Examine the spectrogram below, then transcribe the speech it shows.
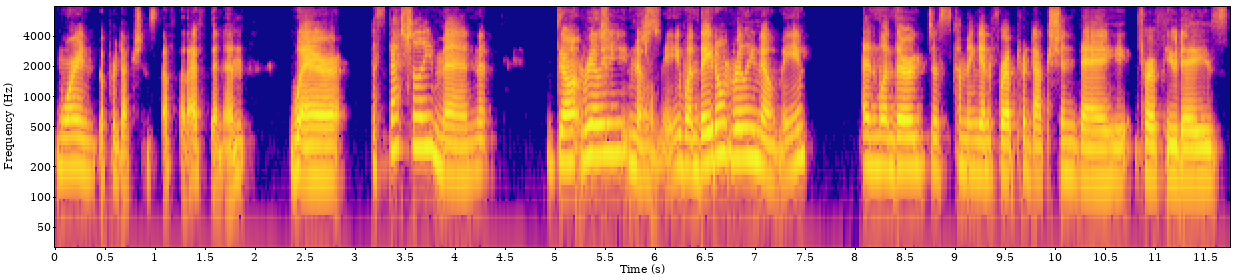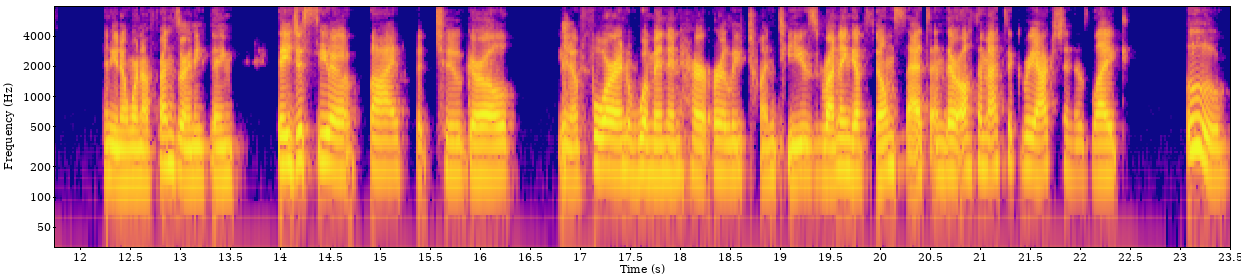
more in the production stuff that I've been in, where especially men don't really know me. When they don't really know me, and when they're just coming in for a production day for a few days, and you know, we're not friends or anything, they just see a five foot two girl, you know, foreign woman in her early 20s running a film set, and their automatic reaction is like, ooh,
